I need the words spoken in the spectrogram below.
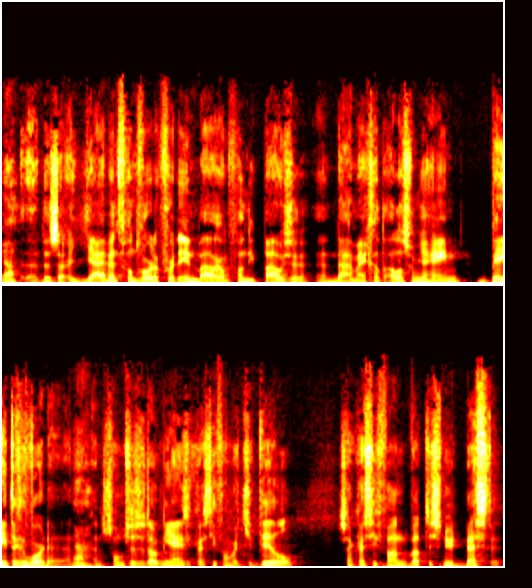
Ja, Eh, dus eh, jij bent verantwoordelijk voor het inbouwen van die pauze. En daarmee gaat alles om je heen beter worden. En, Ja. en soms is het ook niet eens een kwestie van wat je wil. Het is een kwestie van wat is nu het beste.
